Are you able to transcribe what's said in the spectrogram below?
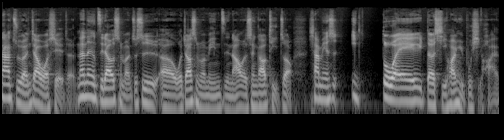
那主人叫我写的，那那个资料是什么？就是呃，我叫什么名字，然后我的身高体重，下面是一堆的喜欢与不喜欢，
